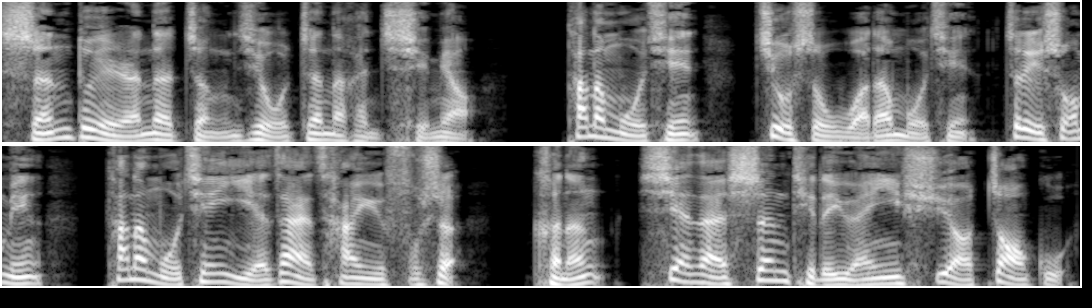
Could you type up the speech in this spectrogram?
神对人的拯救真的很奇妙。他的母亲就是我的母亲，这里说明他的母亲也在参与服侍，可能现在身体的原因需要照顾。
